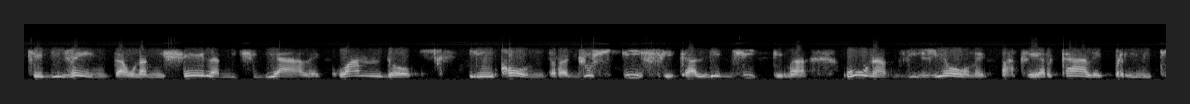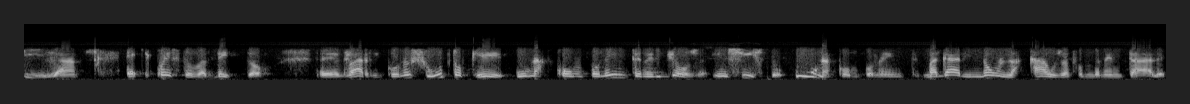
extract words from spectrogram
che diventa una miscela micidiale quando incontra, giustifica, legittima una visione patriarcale primitiva e questo va detto eh, va riconosciuto che una componente religiosa, insisto, una componente, magari non la causa fondamentale,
